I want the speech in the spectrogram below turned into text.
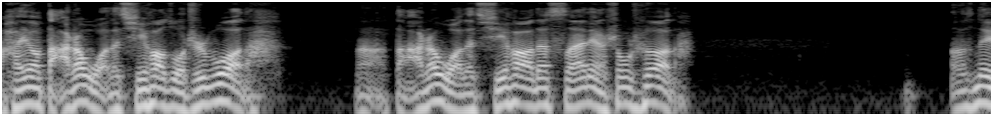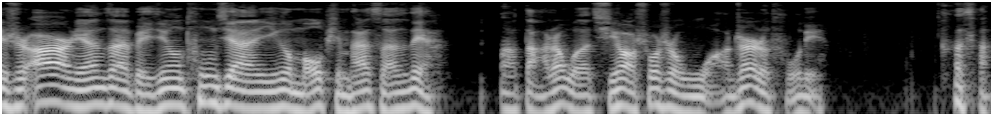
还有打着我的旗号做直播的，啊，打着我的旗号在四 S 店收车的，啊，那是二二年在北京通县一个某品牌四 S 店，啊，打着我的旗号说是我这儿的徒弟，我操！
